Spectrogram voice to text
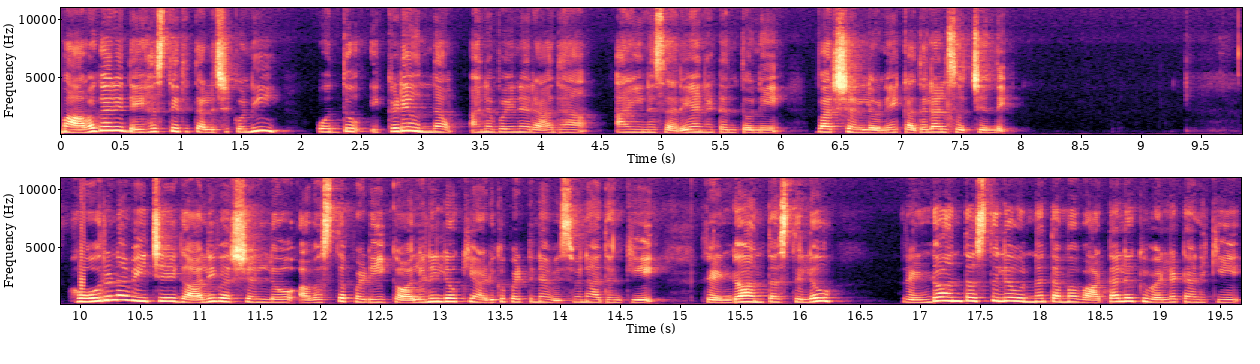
మామగారి దేహస్థితి తలుచుకొని వద్దు ఇక్కడే ఉందాం అనబోయిన రాధ ఆయన సరే అనటంతోనే వర్షంలోనే కదలాల్సి వచ్చింది హోరున వీచే గాలి వర్షంలో అవస్థపడి కాలనీలోకి అడుగుపెట్టిన విశ్వనాథంకి రెండో అంతస్తులో రెండో అంతస్తులో ఉన్న తమ వాటాలోకి వెళ్ళటానికి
